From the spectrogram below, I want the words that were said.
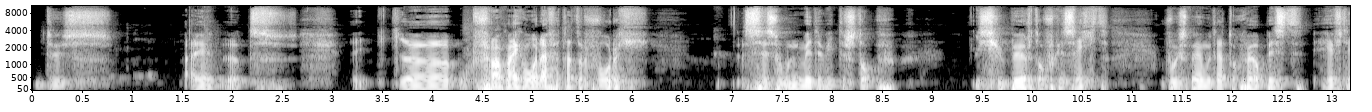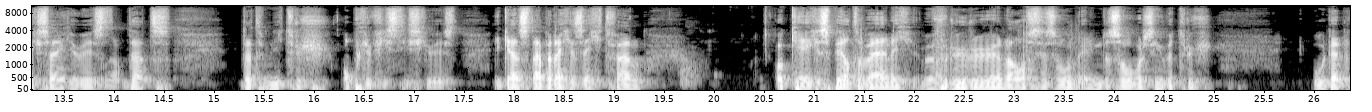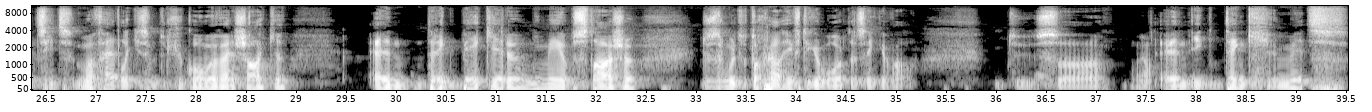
Dus, het, ik, ik vraag mij gewoon even dat er vorig seizoen met de winterstop is gebeurd of gezegd volgens mij moet dat toch wel best heftig zijn geweest dat, dat hem niet terug opgevist is geweest. Ik kan snappen dat je zegt van oké, okay, je speelt te weinig, we verhuren u een half seizoen en in de zomer zien we terug hoe dat het zit. Maar feitelijk is hem teruggekomen van Schalke en direct bekeren, niet mee op stage. Dus er moeten toch wel heftige woorden zijn gevallen. Dus, uh, ja. En ik denk met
